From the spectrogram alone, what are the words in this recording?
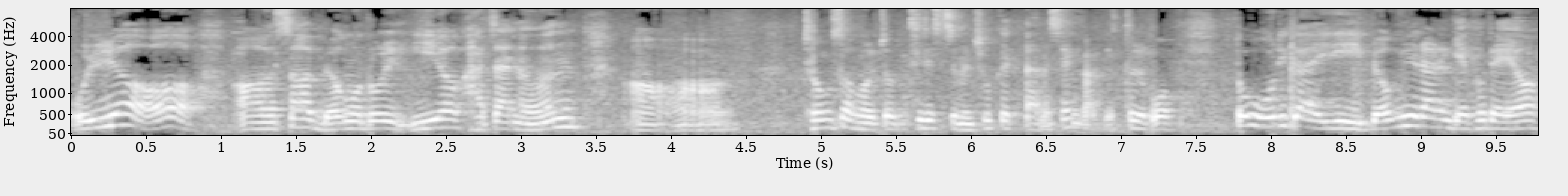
올려서 명호를 이어가자는 어, 정성을 좀 들였으면 좋겠다는 생각이 들고 또 우리가 이 명이라는 게 그래요.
